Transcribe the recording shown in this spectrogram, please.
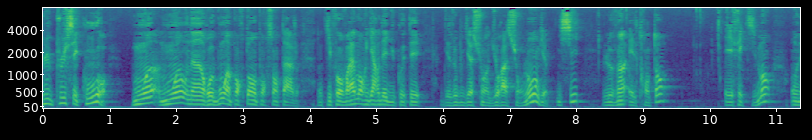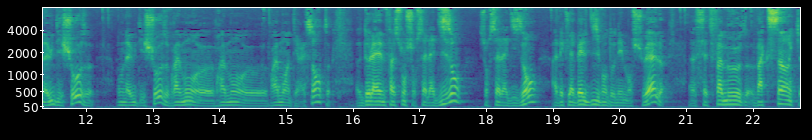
plus, plus c'est court, moins, moins on a un rebond important en pourcentage. Donc il faut vraiment regarder du côté des obligations à duration longue, ici, le 20 et le 30 ans. Et effectivement, on a eu des choses, on a eu des choses vraiment, euh, vraiment, euh, vraiment intéressantes. De la même façon sur celle à 10 ans, sur celle à 10 ans, avec la belle div en données mensuelles, euh, cette fameuse VAC 5,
